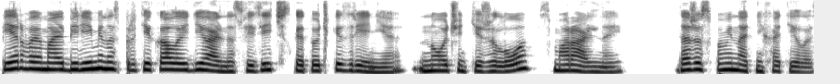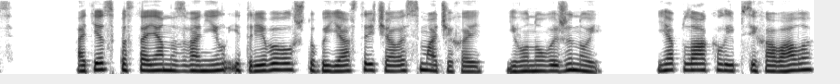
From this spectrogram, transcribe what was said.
Первая моя беременность протекала идеально с физической точки зрения, но очень тяжело с моральной. Даже вспоминать не хотелось. Отец постоянно звонил и требовал, чтобы я встречалась с мачехой, его новой женой. Я плакала и психовала,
